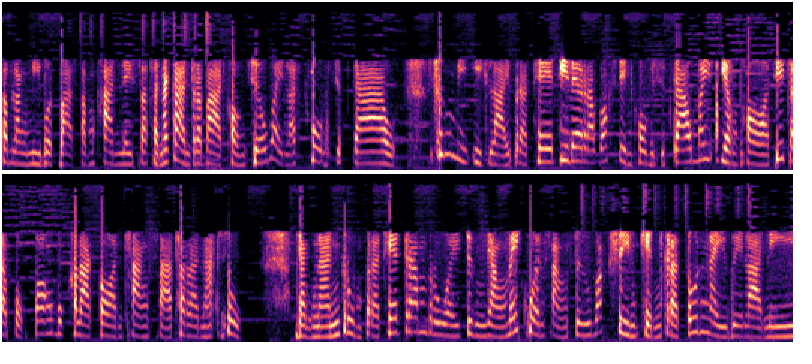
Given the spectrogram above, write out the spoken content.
กำลังมีบทบาทสำคัญในสถานการณ์ระบาดของเชื้อไวรัสโควิด -19 ซึ่งมีอีกหลายประเทศที่ได้รับวัคซีนโควิด -19 ไม่เพียงพอที่จะปกป้องบุคลากรทางสาธารณสุขดังนั้นกลุ่มประเทศร่ำรวยจึงยังไม่ควรสั่งซื้อวัคซีนเข็มกระตุ้นในเวลานี้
